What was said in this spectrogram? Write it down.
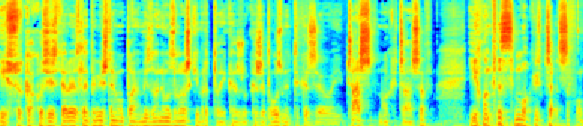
I sad kako se isteruje slepe miš, nemamo pojma, mi zovemo zološki vrto i kažu, kaže, pa uzmete, kaže, ovaj, čašav, mokri čašav, i onda se mokri čašavom.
